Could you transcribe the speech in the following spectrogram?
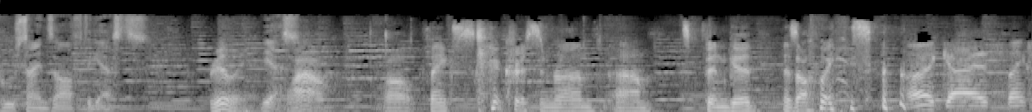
who signs off the guests. Really? Yes. Wow. Well, thanks, Chris and Ron. Um, it's been good as always. all right, guys. Thanks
